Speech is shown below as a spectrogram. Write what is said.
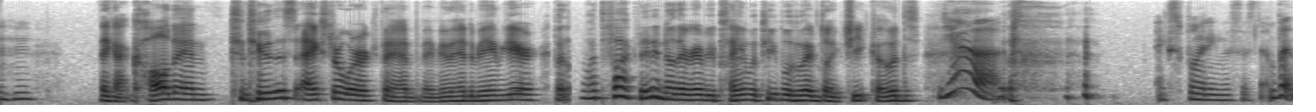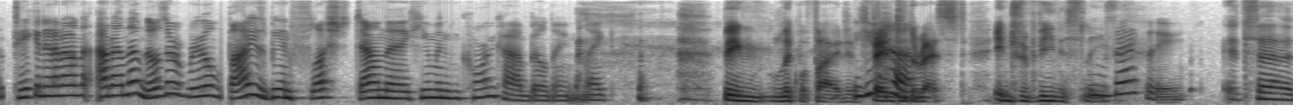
mm-hmm. They got called in to do this extra work. They had they knew they had to be in gear. But what the fuck? They didn't know they were gonna be playing with people who had like cheat codes. Yeah. exploiting the system, but taking it out on out on them. Those are real bodies being flushed down the human corncob building. Like Being liquefied and fed to the rest intravenously. exactly. It's uh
